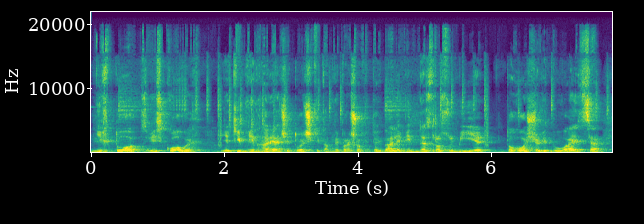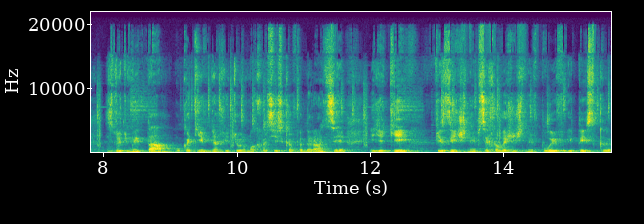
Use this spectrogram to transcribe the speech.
Ніхто з військових, які б він гарячі точки там не пройшов і так далі, він не зрозуміє того, що відбувається з людьми там, у катівнях і тюрмах Російської Федерації, і який фізичний психологічний вплив і тиск е,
